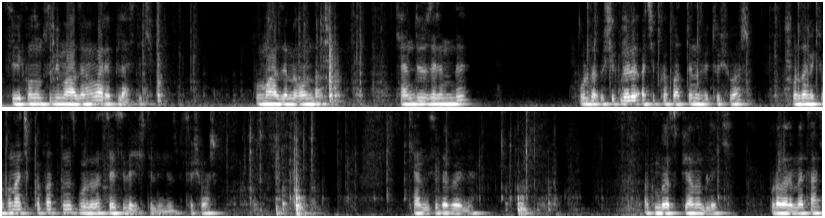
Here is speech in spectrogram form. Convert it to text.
Silikonumsu bir malzeme var ya plastik. Bu malzeme ondan. Kendi üzerinde burada ışıkları açıp kapattığınız bir tuş var. Burada mikrofonu açıp kapattığınız, burada da sesi değiştirdiğiniz bir tuş var. Kendisi de böyle. Bakın burası piyano black. Buraları metal.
